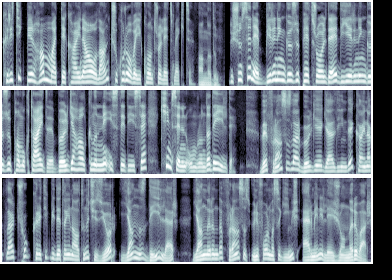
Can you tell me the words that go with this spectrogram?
kritik bir ham madde kaynağı olan Çukurova'yı kontrol etmekti. Anladım. Düşünsene birinin gözü petrolde, diğerinin gözü pamuktaydı. Bölge halkının ne istediyse kimsenin umrunda değildi. Ve Fransızlar bölgeye geldiğinde kaynaklar çok kritik bir detayın altını çiziyor. Yalnız değiller, yanlarında Fransız üniforması giymiş Ermeni lejyonları var.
